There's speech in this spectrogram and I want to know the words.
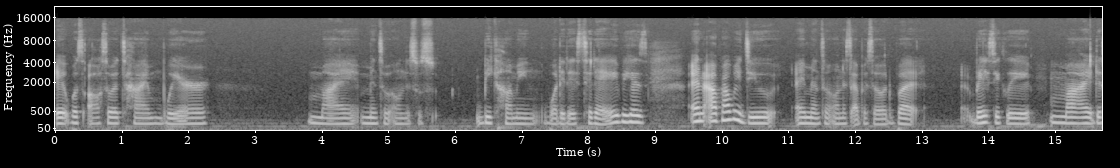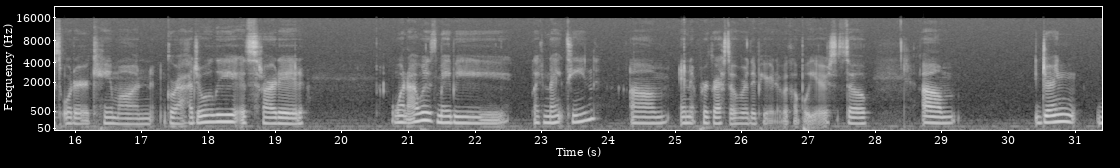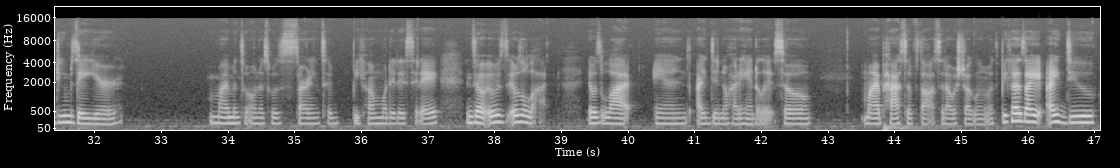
it was also a time where my mental illness was becoming what it is today because and I'll probably do a mental illness episode, but basically, my disorder came on gradually. It started when I was maybe like 19, um, and it progressed over the period of a couple years. So, um, during Doomsday Year, my mental illness was starting to become what it is today, and so it was it was a lot. It was a lot and I didn't know how to handle it. So my passive thoughts that I was struggling with because I I do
